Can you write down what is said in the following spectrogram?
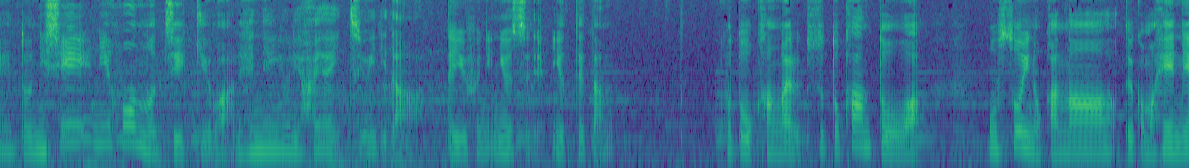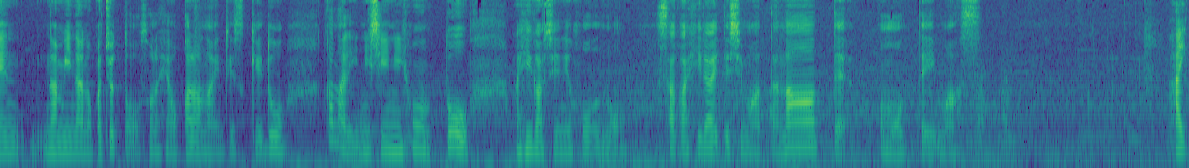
えーと、西日本の地域は例年より早い梅雨入りだっていうふうにニュースで言ってたことを考えるとちょっと関東は遅いのかなというか、まあ、平年並みなのかちょっとその辺わからないんですけどかなり西日本と東日本の差が開いてしまったなって思っています。はい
